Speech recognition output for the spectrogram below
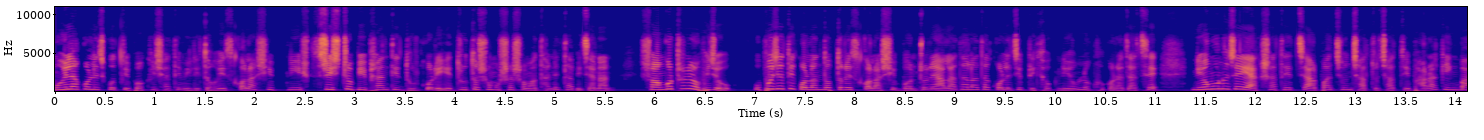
মহিলা কলেজ কর্তৃপক্ষের সাথে মিলিত হয়ে স্কলারশিপ নিয়ে সৃষ্ট বিভ্রান্তি দূর করে দ্রুত সমস্যা সমাধানের দাবি জানান। সংগঠনের অভিযোগ, উপজাতি কল্যাণ দপ্তরের স্কলারশিপ বন্টনে আলাদা আলাদা কলেজে পৃথক নিয়ম লক্ষ্য করা যাচ্ছে। নিয়ম অনুযায়ী একসাথে চার পাঁচজন ছাত্রছাত্রী ভাড়া কিংবা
